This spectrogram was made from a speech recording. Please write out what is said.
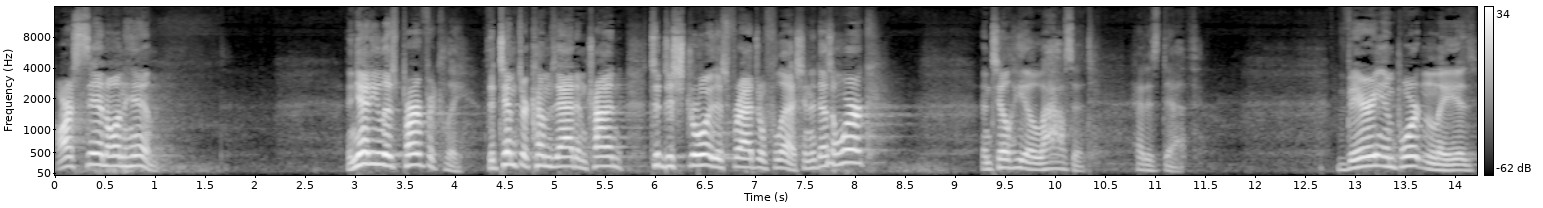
our sin on him. And yet he lives perfectly. The tempter comes at him trying to destroy this fragile flesh, and it doesn't work until he allows it at his death. Very importantly, is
